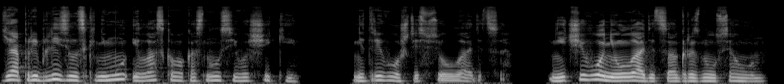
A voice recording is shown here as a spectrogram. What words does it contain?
Я приблизилась к нему и ласково коснулась его щеки. «Не тревожьтесь, все уладится». «Ничего не уладится», — огрызнулся он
